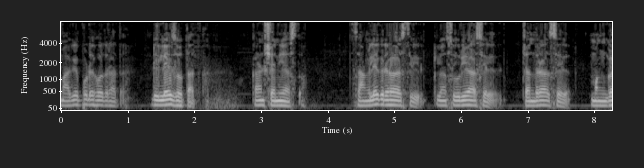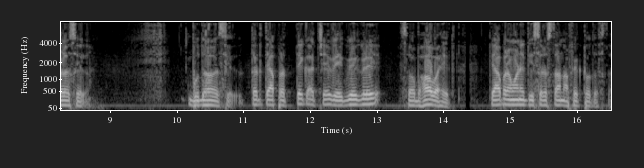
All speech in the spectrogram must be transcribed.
मागे पुढे होत राहतं. डिलेज होतात. कारण शनी असतो. चांगले ग्रह असतील किंवा सूर्य असेल चंद्र असेल मंगळ असेल बुध असेल तर त्या प्रत्येकाचे वेगवेगळे स्वभाव आहेत. त्याप्रमाणे तिसरं स्थान अफेक्ट होत असतं.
